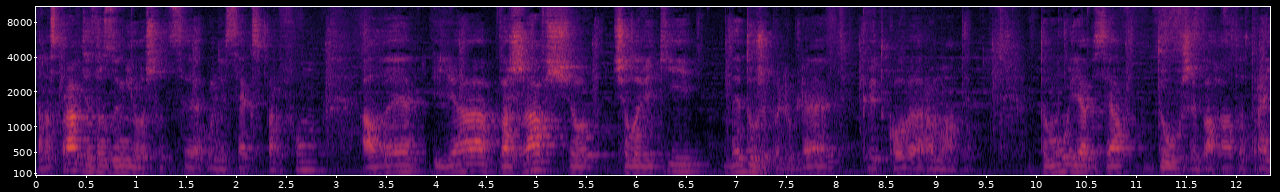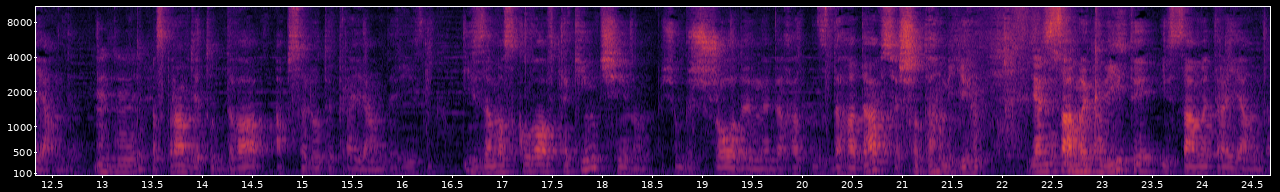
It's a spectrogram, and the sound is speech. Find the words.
А насправді зрозуміло, що це унісекс парфум, але я вважав, що чоловіки не дуже полюбляють квіткові аромати. Тому я взяв дуже багато троянди. Угу. Насправді тут два абсолюти троянди різних. І замаскував таким чином, щоб жоден не здогадався, що там є Я саме квіти і саме троянда.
